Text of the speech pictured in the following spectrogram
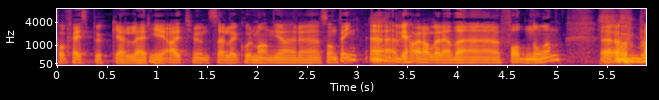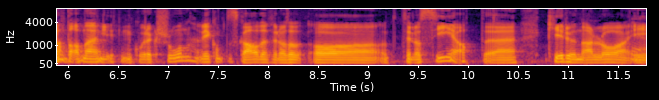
på Facebook eller i iTunes eller hvor man gjør eh, sånne ting. Eh, vi har allerede fått noen, eh, blant annet en liten korreksjon. Vi kom til skade for å, å, til å si at eh, Kiruna lå i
